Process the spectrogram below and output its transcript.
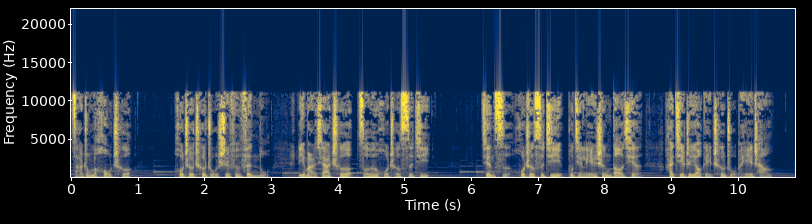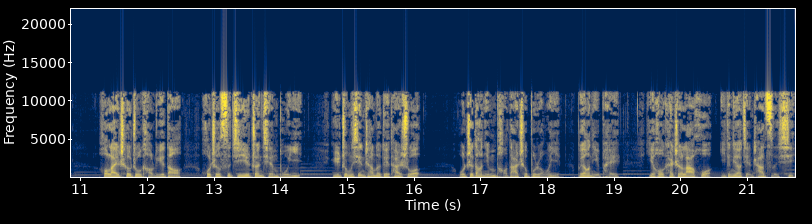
砸中了后车，后车车主十分愤怒，立马下车责问货车司机。见此，货车司机不仅连声道歉，还急着要给车主赔偿。后来，车主考虑到货车司机赚钱不易。语重心长地对他说：“我知道你们跑大车不容易，不要你赔。以后开车拉货一定要检查仔细。”《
